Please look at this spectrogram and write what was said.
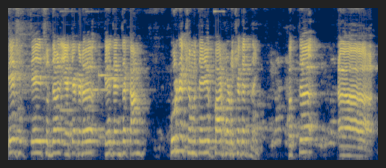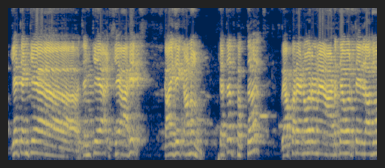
ते सु- ते सुद्धा याच्याकडं ते त्यांचं काम पूर्ण क्षमतेने पार पाडू शकत नाही. फक्त जे त्यांचे त्यांचे जे आहेत कायदे कानून त्यातच फक्त व्यापाऱ्यांवर नाही आडत्यावर ते लादू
